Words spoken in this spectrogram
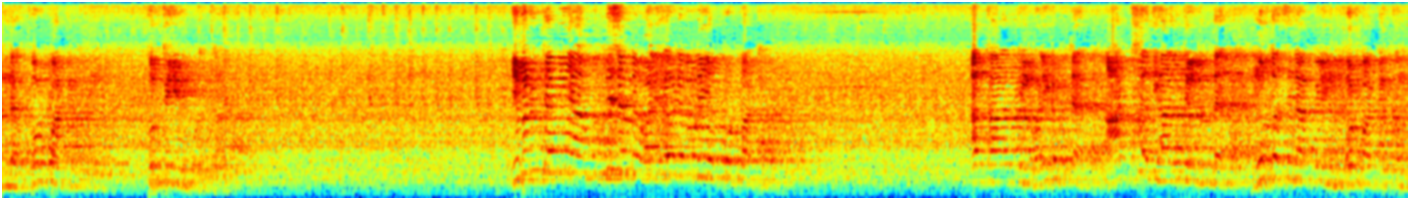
இந்த கோட்பாட்டிற்கு புத்தியும் கொடுத்தார் இவரு தேமியா முந்தி சென்ற வழிகாடுகளுடைய கோட்பாட்டு அக்காலத்தில் வழிகட்ட ஆட்சி அதிகாரத்தில் இருந்த மூத்த சிலாக்களின் கோட்பாட்டிற்கும்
